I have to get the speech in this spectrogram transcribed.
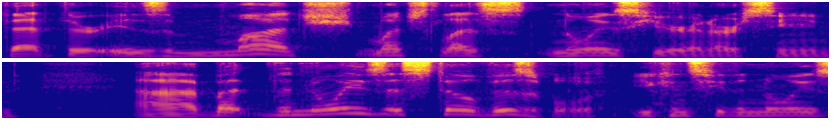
that there is much, much less noise here in our scene. Uh, but the noise is still visible. You can see the noise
